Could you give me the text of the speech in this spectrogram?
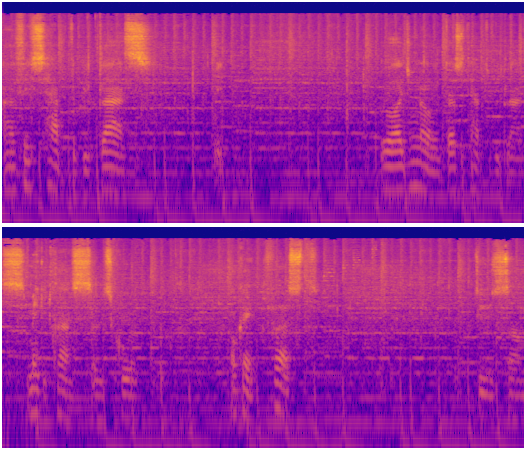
Uh, these have to be glass. Well, I don't know. It doesn't have to be glass? Make it glass so it's cool. Okay, first do some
